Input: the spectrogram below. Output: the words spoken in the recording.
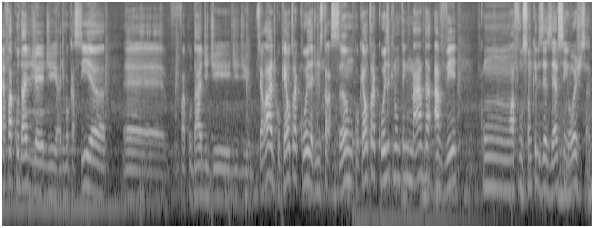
é faculdade de, de advocacia, é, faculdade de, de, de, sei lá, de qualquer outra coisa, administração, qualquer outra coisa que não tem nada a ver com a função que eles exercem hoje, sabe?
